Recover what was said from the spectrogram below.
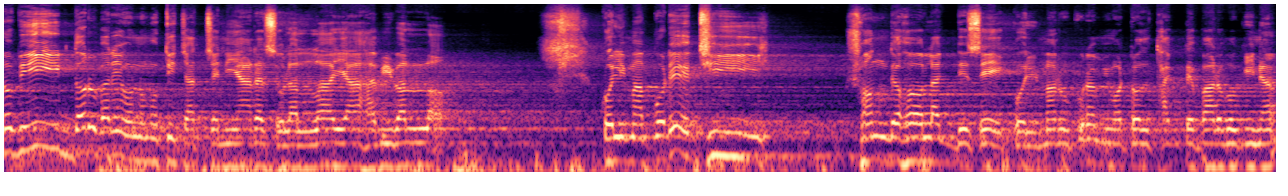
নবীর দরবারে অনুমতি চাচ্ছেন, ইয়া রাসূলুল্লাহ, ইয়া হাবিবাল্লাহ। কলিমা পড়েছি। সন্দেহ লাগতেছে, কলিমার উপর আমি অটল থাকতে পারব কিনা?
